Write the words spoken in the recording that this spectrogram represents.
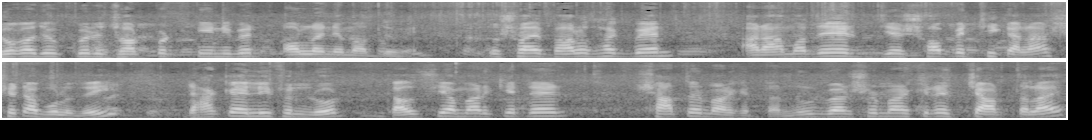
যোগাযোগ করে ঝটপট নিয়ে নেবেন অনলাইনের মাধ্যমে। তো সবাই ভালো থাকবেন। আর আমাদের যে শপের ঠিকানা, সেটা বলে দেই। ঢাকা এলিফেন্ট রোড গালসিয়া মার্কেটের সাতের মার্কেটটা নূর ব্যবসায়ী মার্কেটের চারতলায়,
